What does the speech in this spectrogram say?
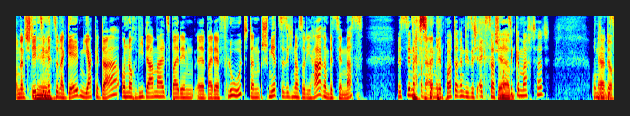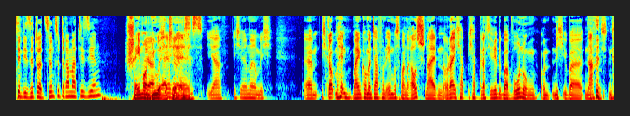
Und dann steht sie Nee. mit so einer gelben Jacke da und noch wie damals bei dem äh, bei der Flut, dann schmiert sie sich noch so die Haare ein bisschen nass. Wisst ihr noch von der einen Reporterin, die sich extra schmutzig gemacht hat? Um so Ja, ein doch. bisschen die Situation zu dramatisieren? Shame on Ja, you, Ich erinnere, RTL. ist, ja, ich erinnere mich. Ähm, ich glaube, mein, mein Kommentar von eben muss man rausschneiden, oder? Ich habe ich hab gedacht, die rede über Wohnungen und nicht über Nachrichten.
